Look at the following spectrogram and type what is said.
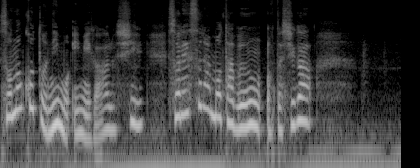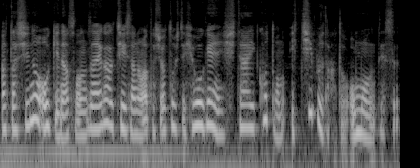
そのことにも意味があるしそれすらも多分私が私の大きな存在が小さな私を通して表現したいことの一部だと思うんです。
